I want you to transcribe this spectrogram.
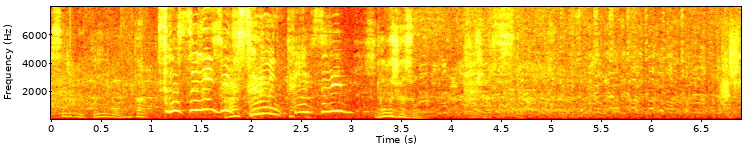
Serseri mi değil mi? Onu da... Serseriymiş. Serserinin teki. Serseriymiş. Bulacağız onu. Bulacağız. Her şey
